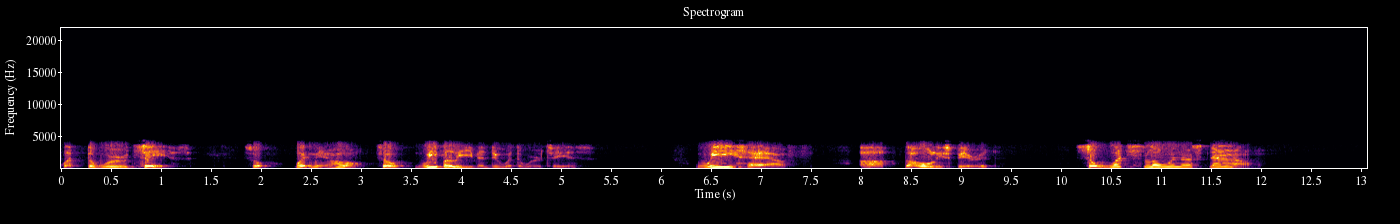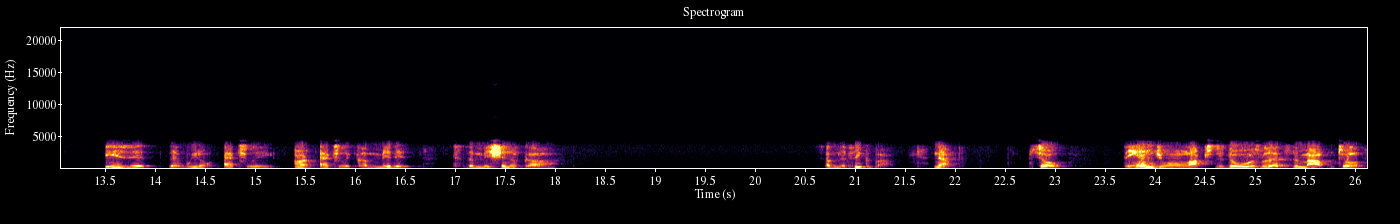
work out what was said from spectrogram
what the Word says. So, wait a minute, hold on. So, we believe and do what the Word says. We have uh, the Holy Spirit. So, what's slowing us down? Is it that we don't actually aren't actually committed to the mission of God? Something to think about. Now, so the angel unlocks the doors, lets them out, and tells them,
